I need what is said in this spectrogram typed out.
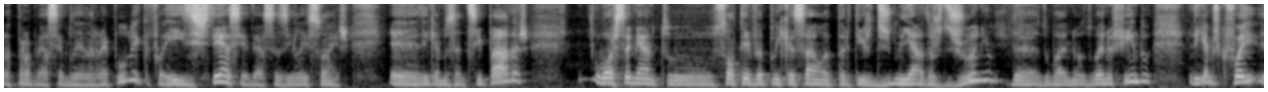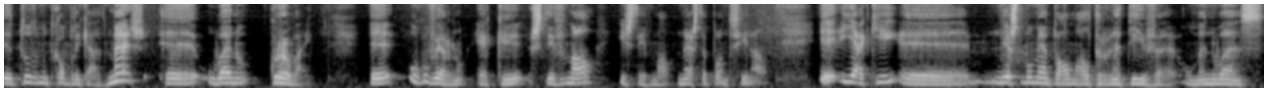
a própria Assembleia da República, foi a existência dessas eleições, eh, digamos, antecipadas. O orçamento só teve aplicação a partir de meados de junho de, do, ano, do ano findo. Digamos que foi uh, tudo muito complicado, mas uh, o ano correu bem. Uh, o governo é que esteve mal e esteve mal nesta ponte final. E, e aqui, neste momento, há uma alternativa, uma nuance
